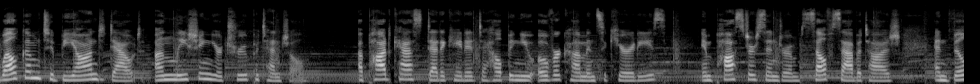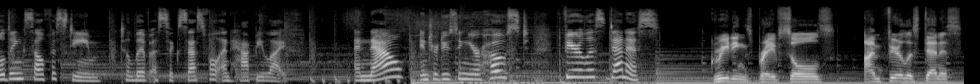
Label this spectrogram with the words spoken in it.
Welcome to Beyond Doubt Unleashing Your True Potential, a podcast dedicated to helping you overcome insecurities, imposter syndrome, self sabotage, and building self esteem to live a successful and happy life. And now, introducing your host, Fearless Dennis. Greetings, brave souls. I'm Fearless Dennis,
